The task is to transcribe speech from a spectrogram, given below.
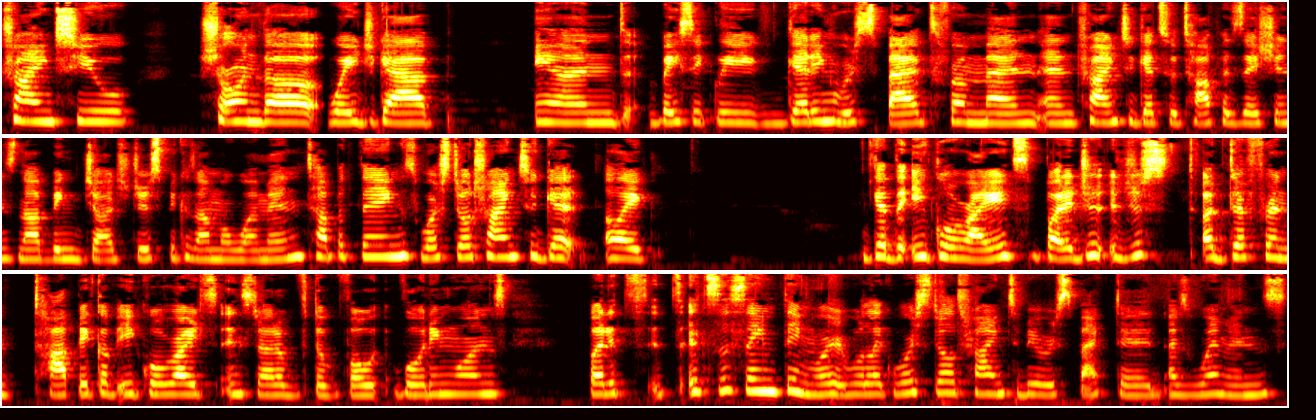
trying to shorten the wage gap and basically getting respect from men and trying to get to top positions, not being judged just because I'm a woman type of things. We're still trying to get like get the equal rights, but it just it's just a different topic of equal rights instead of the vote voting ones. But it's it's it's the same thing. We're we're like we're still trying to be respected as women's.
